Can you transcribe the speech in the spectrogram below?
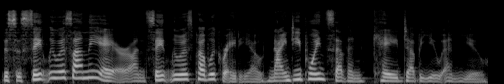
This is St. Louis on the Air on St. Louis Public Radio, 90.7 KWMU.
